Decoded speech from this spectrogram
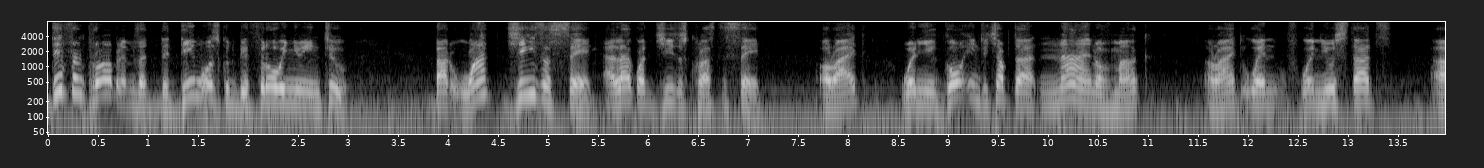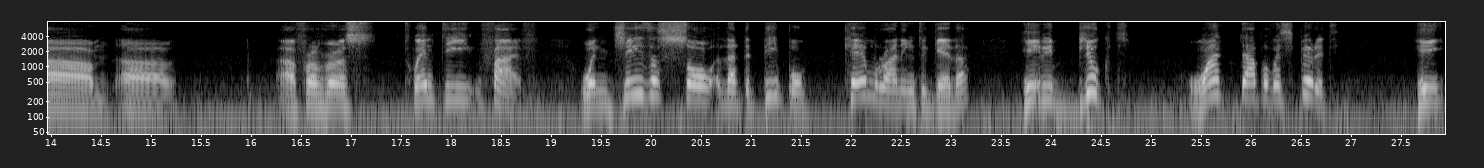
different problems that the demons could be throwing you into. But what Jesus said, I like what Jesus Christ said. All right, when you go into chapter nine of Mark, all right, when when you start um, uh, uh, from verse 25, When Jesus saw that the people came running together, he rebuked what type of a spirit? He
